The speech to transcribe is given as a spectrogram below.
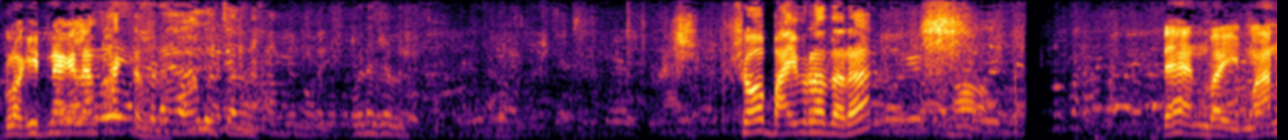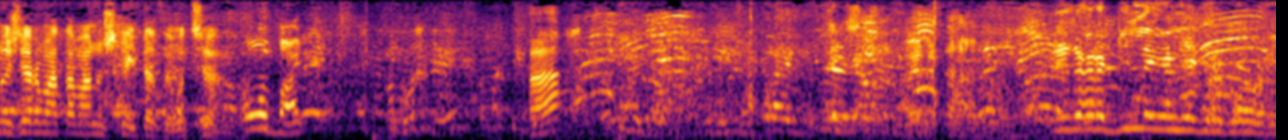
ব্লক করে ইটকে বের দেই ব্লক হিট না। গেলে আমি থাকতাম সব ভাই ব্রাদার দেখেন ভাই মানুষের মাথা মানুষ খাইতেছে বুঝছেন? ও ভাই। হ্যাঁ? এই জায়গাটা গিললে গেলে একবার করে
